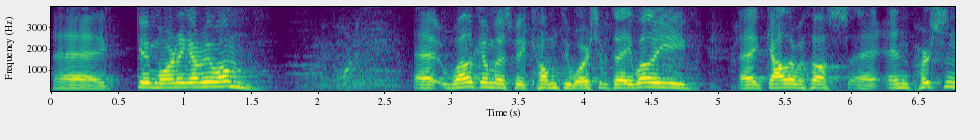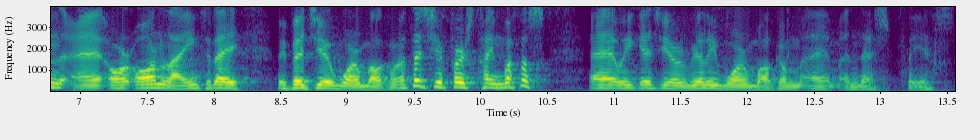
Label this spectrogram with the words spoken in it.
Uh, good morning, everyone. Uh, welcome as we come to worship today. Whether you uh, gather with us uh, in person uh, or online today, we bid you a warm welcome. If this is your first time with us, we give you a really warm welcome um, in this place.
